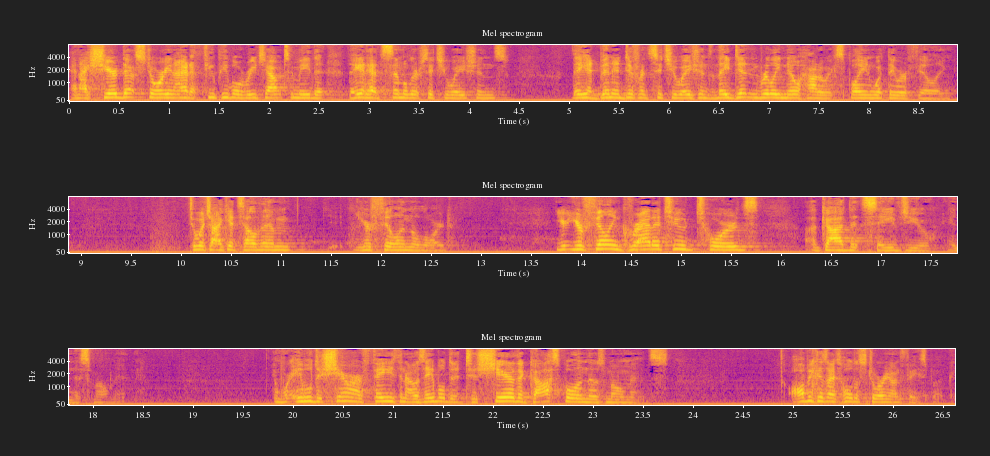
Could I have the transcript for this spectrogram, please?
And I shared that story, and I had a few people reach out to me that they had had similar situations. They had been in different situations, and they didn't really know how to explain what they were feeling. To which I could tell them, You're feeling the Lord. You're, you're feeling gratitude towards a God that saved you in this moment. And we're able to share our faith, and I was able to, to share the gospel in those moments. All because I told a story on Facebook.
